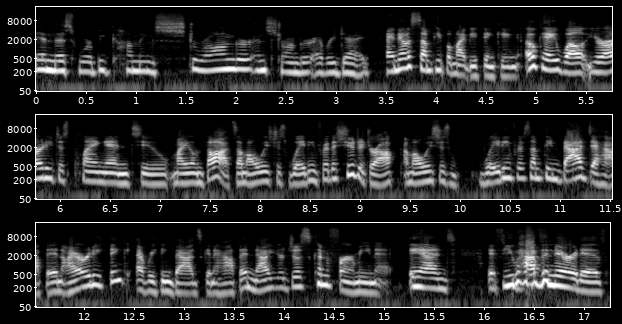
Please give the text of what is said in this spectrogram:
in this, we're becoming stronger and stronger every day. I know some people might be thinking, okay, well, you're already just playing into my own thoughts. I'm always just waiting for the shoe to drop. I'm always just waiting for something bad to happen. I already think everything bad's going to happen. Now you're just confirming it. And if you have the narrative,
